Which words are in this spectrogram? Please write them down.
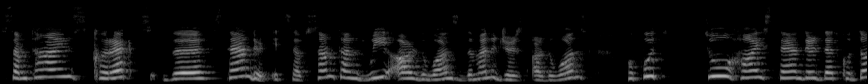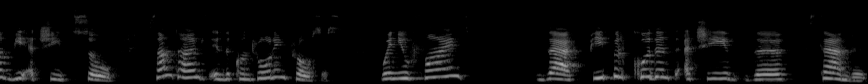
sometimes correct the standard itself sometimes we are the ones the managers are the ones who put too high standard that could not be achieved so sometimes in the controlling process when you find that people couldn't achieve the standard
